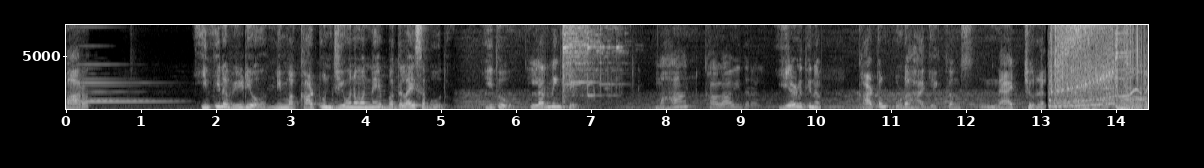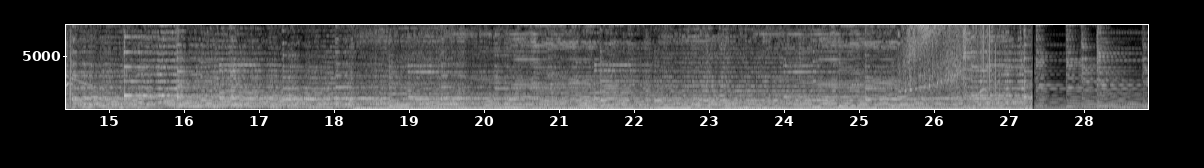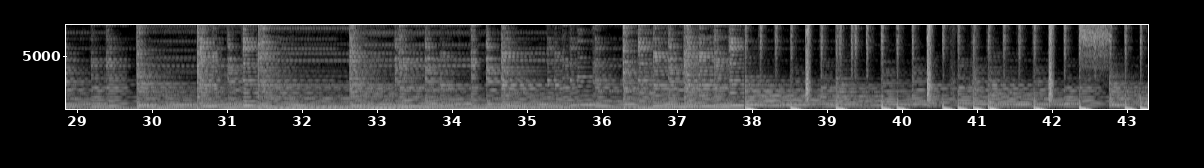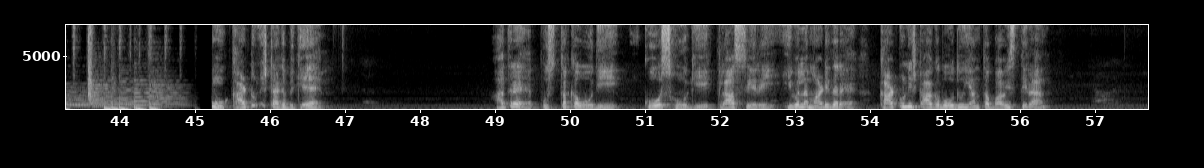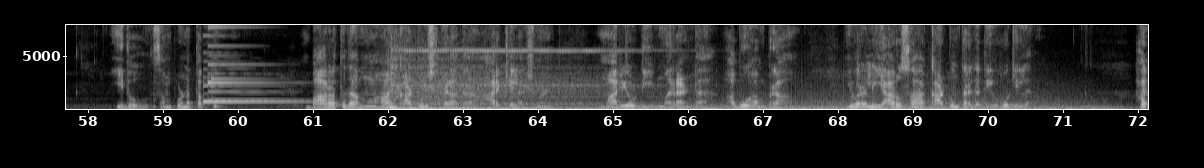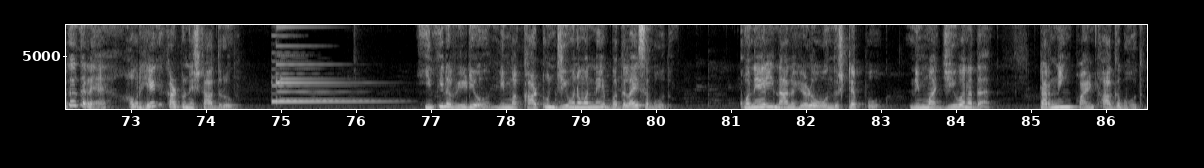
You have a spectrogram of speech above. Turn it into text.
ಭಾರತ್. ಇಂದಿನ ವಿಡಿಯೋ ನಿಮ್ಮ ಕಾರ್ಟೂನ್ ಜೀವನವನ್ನೇ ಬದಲಾಯಿಸಬಹುದು. ಇದು ಲರ್ನಿಂಗ್ ಫೇಸ್ ಮಹಾನ್ ಕಲಾವಿದರಲ್ಲಿ ಏಳು ದಿನ ಕಾರ್ಟೂನ್ ಕೂಡ ಹಾಗೆ ಕಮ್ಸ್ ನ್ಯಾಚುರಲ್ ನೀವು ಕಾರ್ಟೂನಿಸ್ಟ್ ಆಗಬೇಕೇ? ಆದರೆ ಪುಸ್ತಕ ಓದಿ, ಕೋರ್ಸ್ ಹೋಗಿ, ಕ್ಲಾಸ್ ಸೇರಿ ಇವೆಲ್ಲ ಮಾಡಿದರೆ ಕಾರ್ಟೂನಿಸ್ಟ್ ಆಗಬಹುದು ಅಂತ ಭಾವಿಸ್ತೀರಾ? ಇದು ಸಂಪೂರ್ಣ ತಪ್ಪು. ಭಾರತದ ಮಹಾನ್ ಕಾರ್ಟೂನಿಸ್ಟ್ಗಳಾದ ಆರ್ ಕೆ ಲಕ್ಷ್ಮಣ್, ಮಾರಿಯೋ ಡಿ ಮರಾಂಡ, ಅಬು ಅಬ್ರಾಹಂ, ಇವರಲ್ಲಿ ಯಾರೂ ಸಹ ಕಾರ್ಟೂನ್ ತರಗತಿಗೆ ಹೋಗಿಲ್ಲ. ಹಾಗಾದರೆ ಅವ್ರು ಹೇಗೆ ಕಾರ್ಟೂನಿಸ್ಟ್ ಆದರು? ಇಂದಿನ ವಿಡಿಯೋ ನಿಮ್ಮ ಕಾರ್ಟೂನ್ ಜೀವನವನ್ನೇ ಬದಲಾಯಿಸಬಹುದು. ಕೊನೆಯಲ್ಲಿ ನಾನು ಹೇಳೋ ಒಂದು ಸ್ಟೆಪ್ಪು ನಿಮ್ಮ ಜೀವನದ ಟರ್ನಿಂಗ್ ಪಾಯಿಂಟ್ ಆಗಬಹುದು.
